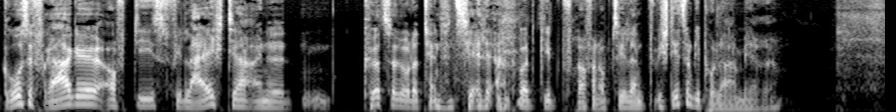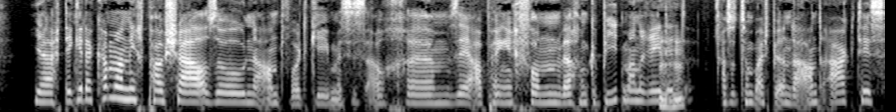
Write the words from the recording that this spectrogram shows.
Große Frage, auf die es vielleicht ja eine kürzere oder tendenzielle Antwort gibt, Frau van Opzeland. Wie steht es um die Polarmeere? Ja, ich denke, da kann man nicht pauschal so eine Antwort geben. Es ist auch ähm, sehr abhängig von welchem Gebiet man redet. Mhm. Also zum Beispiel an der Antarktis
